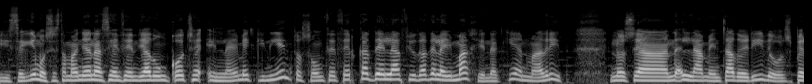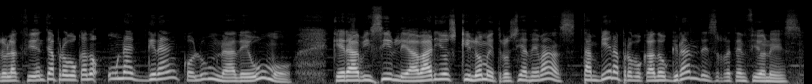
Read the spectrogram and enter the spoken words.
Y seguimos, esta mañana se ha incendiado un coche en la M511 cerca de la ciudad de la imagen, aquí en Madrid. No se han lamentado heridos, pero el accidente ha provocado una gran columna de humo que era visible a varios kilómetros y además también ha provocado grandes retenciones.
